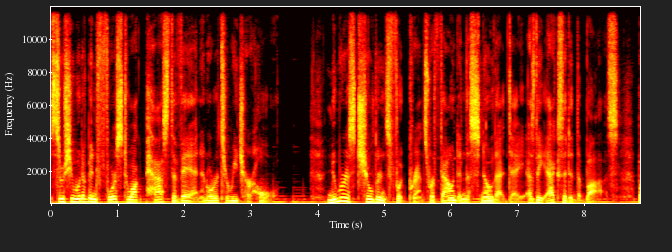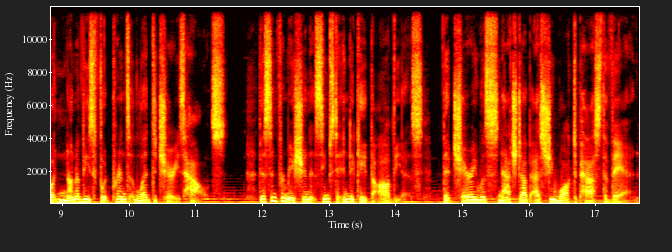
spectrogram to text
so she would have been forced to walk past the van in order to reach her home. Numerous children's footprints were found in the snow that day as they exited the bus, but none of these footprints led to Cherry's house. This information seems to indicate the obvious, that Cherry was snatched up as she walked past the van,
